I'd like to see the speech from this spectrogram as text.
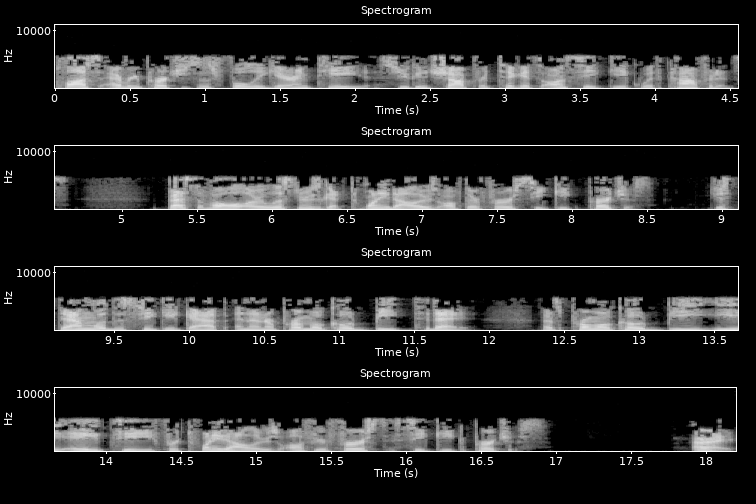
Plus, every purchase is fully guaranteed, so you can shop for tickets on SeatGeek with confidence. Best of all, our listeners get $20 off their first SeatGeek purchase. Just download the SeatGeek app and enter promo code BEAT today. That's promo code B-E-A-T for $20 off your first SeatGeek purchase. Alright,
